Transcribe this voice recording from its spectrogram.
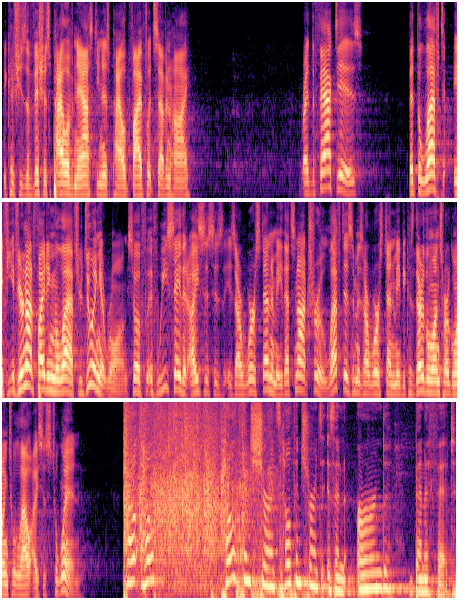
because she's a vicious pile of nastiness piled five foot seven high. Right? The fact is that the left, if, if you're not fighting the left, you're doing it wrong. So if, if we say that ISIS is, is our worst enemy, that's not true. Leftism is our worst enemy because they're the ones who are going to allow ISIS to win. Health, health, health insurance, health insurance is an earned benefit.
